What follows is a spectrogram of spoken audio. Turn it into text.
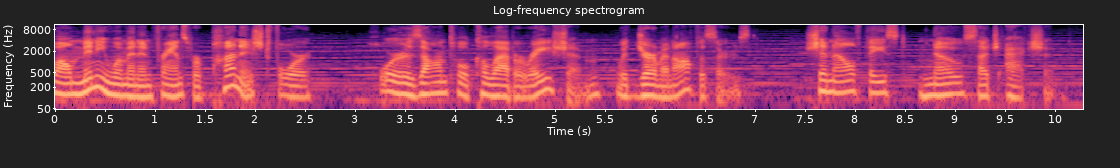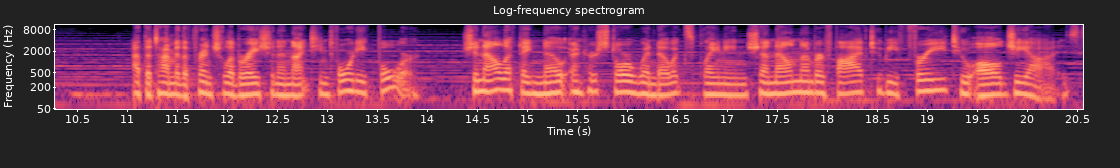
while many women in France were punished for horizontal collaboration with German officers, Chanel faced no such action. At the time of the French liberation in 1944, Chanel left a note in her store window explaining Chanel number 5 to be free to all GIs.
